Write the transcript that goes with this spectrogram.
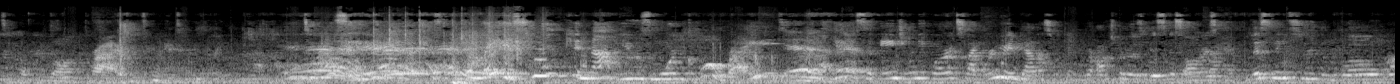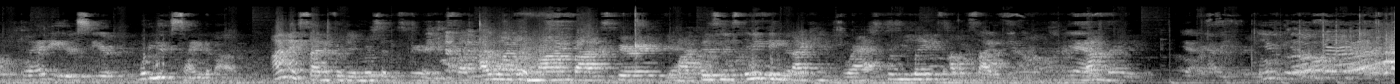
to help you all thrive in 2023. Yes. And ladies, who cannot use more glow, right? Yes. Yes. And Angel, any words? Like we're here in Dallas, we're entrepreneurs, business owners, listening to the Glow Gladiators here. What are you excited about? I'm excited for the immersive experience. Like I want the mind, body, spirit, my business, anything that I can grasp from you ladies, I'm excited for. Yeah. I'm ready. You glow, girl.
